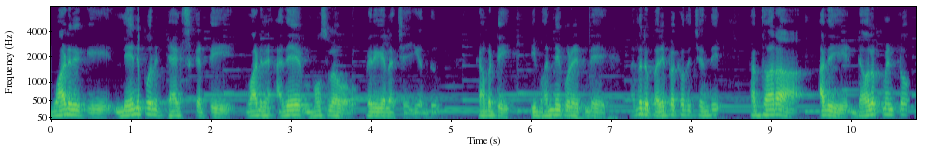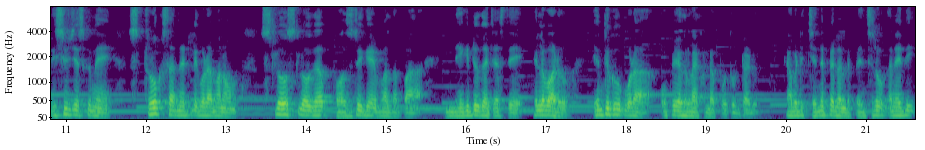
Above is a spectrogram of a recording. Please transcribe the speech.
వాడికి లేనిపోని ట్యాక్స్ కట్టి వాడిని అదే మోసలో పెరిగేలా చేయొద్దు. కాబట్టి ఇవన్నీ కూడా ఏంటంటే అందరూ పరిపక్వత చెంది తద్వారా అది డెవలప్మెంట్లో రిసీవ్ చేసుకునే స్ట్రోక్స్ అన్నిటిని కూడా మనం స్లో స్లోగా పాజిటివ్గా ఇవ్వాలి తప్ప నెగిటివ్గా చేస్తే పిల్లవాడు ఎందుకు కూడా ఉపయోగం లేకుండా పోతుంటాడు. కాబట్టి చిన్నపిల్లల్ని పెంచడం అనేది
